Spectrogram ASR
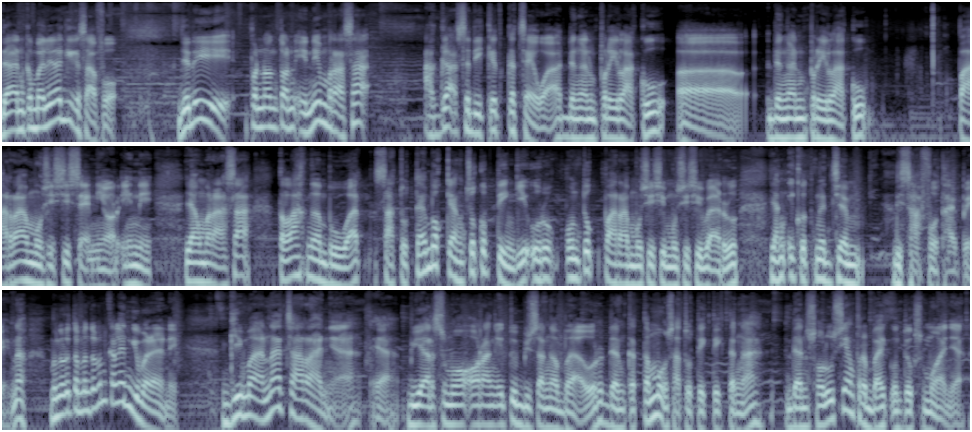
Dan kembali lagi ke Savo jadi penonton ini merasa agak sedikit kecewa dengan perilaku uh, dengan perilaku para musisi senior ini yang merasa telah ngebuat satu tembok yang cukup tinggi untuk para musisi-musisi baru yang ikut ngejam di Savo Taipei. Nah, menurut teman-teman kalian gimana nih? Gimana caranya ya biar semua orang itu bisa ngebaur dan ketemu satu titik tengah dan solusi yang terbaik untuk semuanya?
